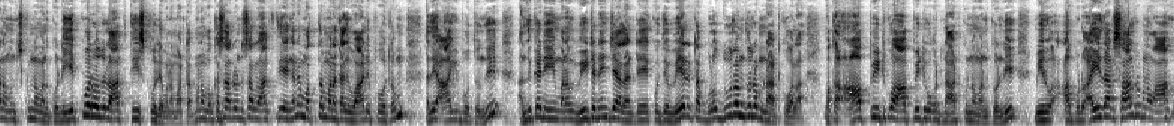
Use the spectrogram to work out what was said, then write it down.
మనం ఉంచుకున్నాం అనుకోండి ఎక్కువ రోజులు ఆకు తీసుకోలేము అనమాట మనం ఒకసారి రెండుసార్లు ఆకు తీయగానే మొత్తం మనకు అది వాడిపో పోవటం అది ఆగిపోతుంది. అందుకని మనం వీటిని ఏం చేయాలంటే కొద్దిగా వేరే టబ్బులో దూరం దూరం నాటుకోవాలి. ఒక ఆఫ్ ఫీట్కు ఆఫ్ ఫీట్కు ఒకటి నాటుకున్నాం అనుకోండి మీరు అప్పుడు ఐదారు సార్లు మనం ఆకు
